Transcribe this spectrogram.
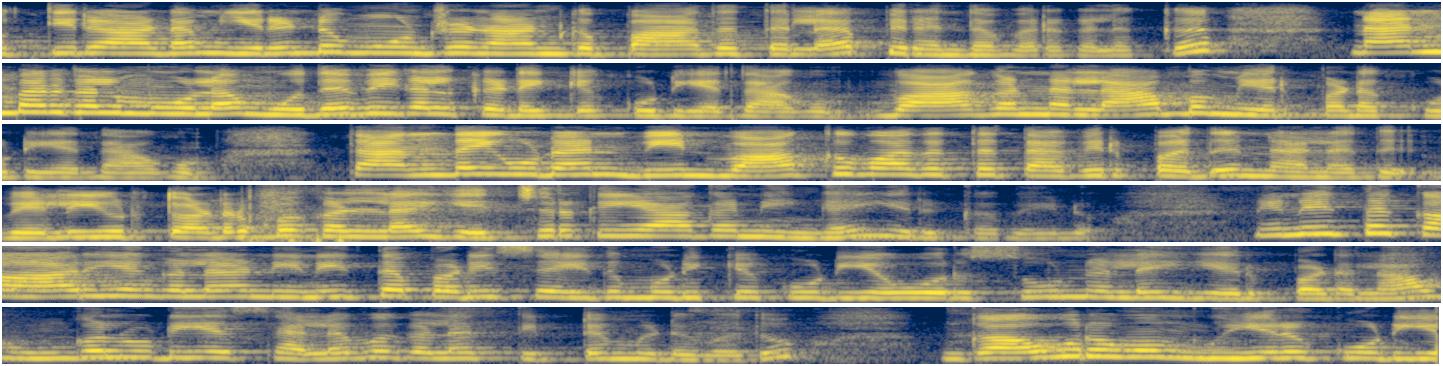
உத்திராடம் இரண்டு மூன்று நான்கு பாதத்தில் பிறந்தவர்களுக்கு நண்பர்கள் மூலம் உதவிகள் கிடைக்கக்கூடியதாகும். வாகன லாபம் ஏற்படக்கூடியதாகும். தந்தையுடன் வீண் வாக்குவாதத்தை தவிர்ப்பது நல்லது. வெளியூர் தொடர்புகளில் எச்சரிக்கையாக நீங்கள் இருக்க வேண்டும். நினைத்த காரியங்களை நினைத்தபடி செய்து முடிக்கக்கூடிய ஒரு சூழ்நிலை ஏற்படலாம். உங்களுடைய செலவுகளை திட்டமிடுவதும் கௌரவம் உயரக்கூடிய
